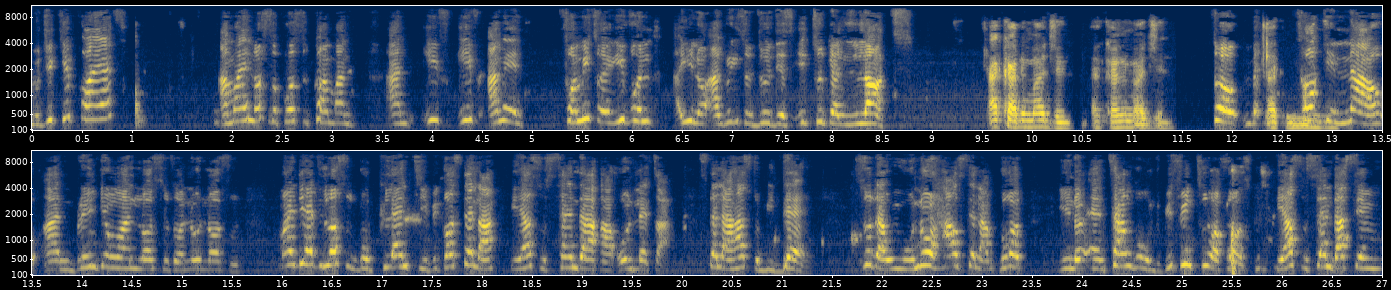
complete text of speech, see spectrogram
would you keep quiet? Am I not supposed to come and, and if, if, I mean, for me to even, you know, agree to do this, it took a lot. I can imagine. I can imagine. So can talking now and bringing one lawsuit or no lawsuit, my dear, the lawsuit go plenty because Stella, he has to send her her own letter. Stella has to be there so that we will know how Stella got, you know, entangled between two of us. He has to send that same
